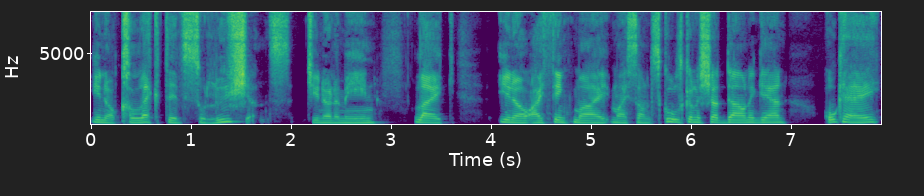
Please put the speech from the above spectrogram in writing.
you know, collective solutions. Do you know what I mean? Like, you know, I think my my son's school's going to shut down again. Okay,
